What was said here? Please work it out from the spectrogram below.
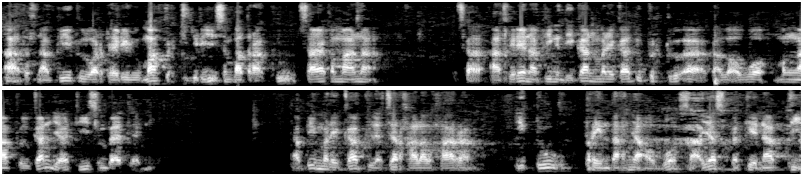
Nah, terus Nabi keluar dari rumah berdiri sempat ragu, saya ke mana? Akhirnya Nabi ngendikan mereka itu berdoa kalau Allah mengabulkan ya disembadani. Tapi mereka belajar halal haram. Itu perintahnya Allah, saya sebagai Nabi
